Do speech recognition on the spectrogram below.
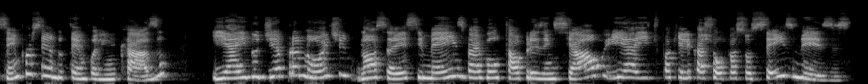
100% do tempo ali em casa. E aí, do dia pra noite, nossa, esse mês vai voltar o presencial. E aí, tipo, aquele cachorro passou seis meses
